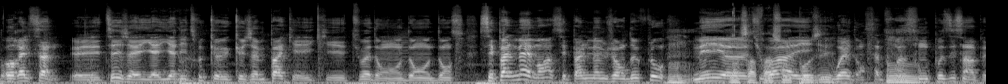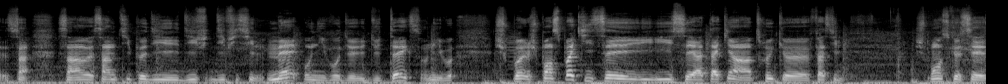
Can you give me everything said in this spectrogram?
Aurel San. Euh, tu sais, il y, a des trucs que, que j'aime pas, qui, tu vois, dans. dans, c'est pas le même, hein, c'est pas le même genre de flow. Mais, euh, tu vois, ouais, dans sa façon de poser, c'est un, un, un, un, petit peu difficile. Mais au niveau du, texte, au niveau. Je, je pense pas qu'il s'est attaqué à un truc facile. Je pense que c'est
